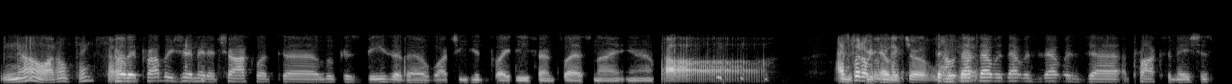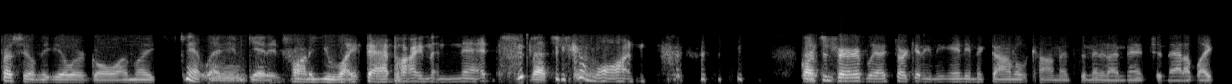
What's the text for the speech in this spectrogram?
No, I don't think so. Oh, they probably should have made a chocolate uh, Luca Sbisa though. Watching him play defense last night, you know. Oh. I put up a That was- picture of that, Luca. that, that was that was that was uh, approximation, especially on the Eller goal. I'm like, you can't let him get in front of you like that behind the net. That's come on. of course, invariably, I start getting the Andy McDonald comments the minute I mention that. I'm like,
